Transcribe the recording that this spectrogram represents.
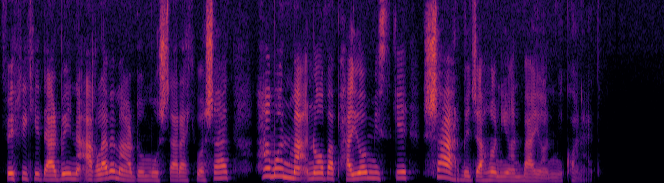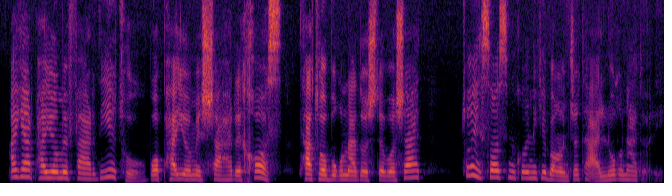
فکری که در بین اغلب مردم مشترک باشد همان معنا و پیامی است که شهر به جهانیان بیان می کند. اگر پیام فردی تو با پیام شهر خاص تطابق نداشته باشد تو احساس می کنی که به آنجا تعلق نداری.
